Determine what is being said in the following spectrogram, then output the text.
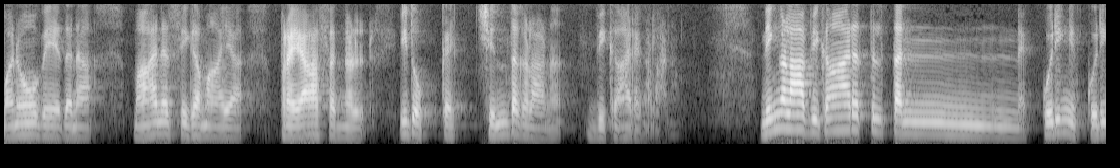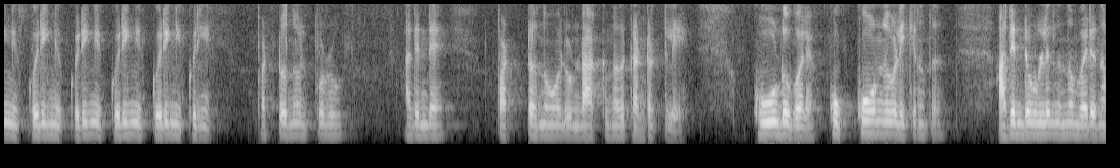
മനോവേദന മാനസികമായ പ്രയാസങ്ങൾ ഇതൊക്കെ ചിന്തകളാണ് വികാരങ്ങളാണ്. നിങ്ങൾ ആ വികാരത്തിൽ തന്നെ കുരുങ്ങി കുരുങ്ങി കുരുങ്ങി കുരുങ്ങി കുരുങ്ങി കുരുങ്ങി കുരുങ്ങി. പട്ടുനൂൽപ്പുഴു അതിന്റെ പട്ടുനൂലുണ്ടാക്കുന്നത് കണ്ടിട്ടില്ലേ? കൂടുപോലെ കുക്കൂന്ന് വിളിക്കുന്നത്. അതിന്റെ ഉള്ളിൽ നിന്നും വരുന്ന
